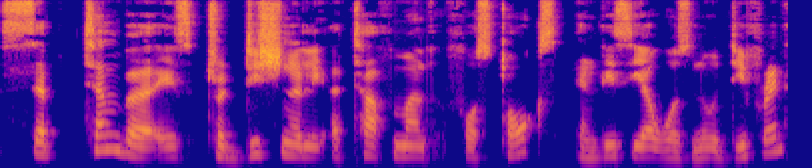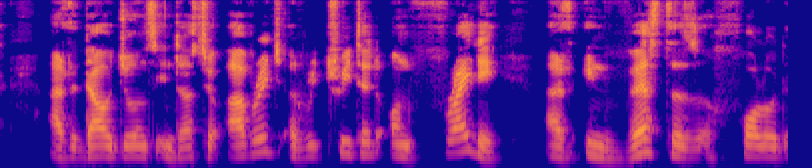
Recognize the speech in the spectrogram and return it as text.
September is traditionally a tough month for stocks, and this year was no different as the Dow Jones Industrial Average retreated on Friday as investors followed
